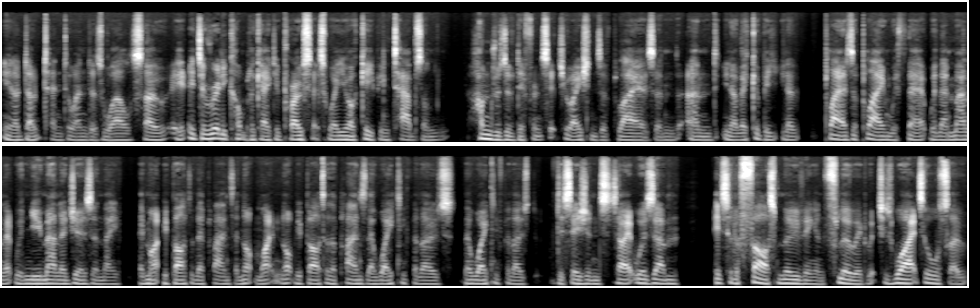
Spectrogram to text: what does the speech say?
You know, don't tend to end as well. So it, it's a really complicated process where you are keeping tabs on hundreds of different situations of players, and and you know they could be you know players are playing with their with their man, with new managers, and they they might be part of their plans. they're not might not be part of the plans. They're waiting for those. They're waiting for those decisions. So it was um it's sort of fast moving and fluid, which is why it's also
